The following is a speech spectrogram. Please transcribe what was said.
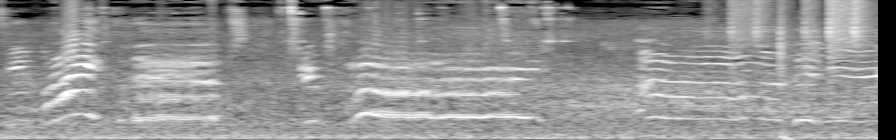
Say bye, Eclipse! Goodbye! Oh, my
